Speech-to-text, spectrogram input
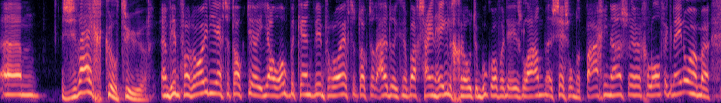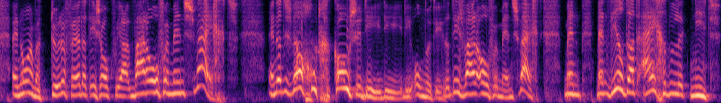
um, zwijgcultuur. En Wim van Rooij, die heeft het ook, jou ook bekend. Wim van Rooij heeft het ook tot uitdrukking gebracht. Zijn hele grote boek over de islam, 600 eh, pagina's geloof ik. Een enorme, enorme turf. Hè. Dat is ook ja, waarover men zwijgt. En dat is wel goed gekozen, die, die, die. Dat is waarover men zwijgt. Men, men wil dat eigenlijk niet,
